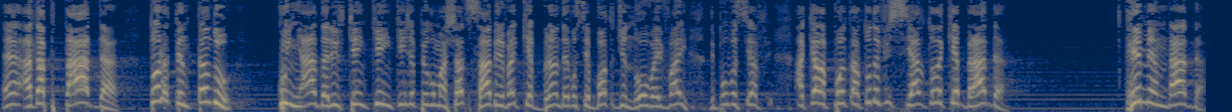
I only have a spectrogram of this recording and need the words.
é, adaptada, toda tentando cunhada ali. Quem, quem, quem já pegou machado sabe, ele vai quebrando, aí você bota de novo, aí vai, depois você. Aquela ponta está toda viciada, toda quebrada, remendada.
